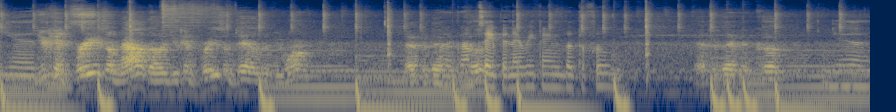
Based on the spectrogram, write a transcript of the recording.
Yeah. You can freeze them now, though. You can freeze them tails if you want. After they've been I'm cooked. taping everything but the food. After they've been cooked. Yeah.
